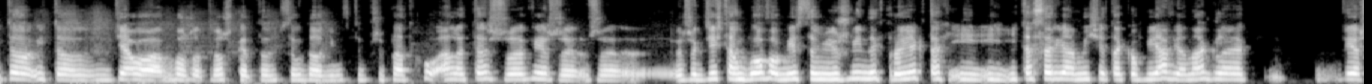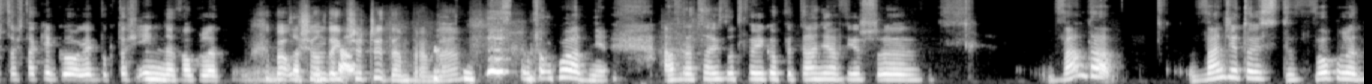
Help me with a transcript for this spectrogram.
I, to, I to działa może troszkę ten pseudonim w tym przypadku, ale też, że wiesz, że, że, że gdzieś tam głową jestem już w innych projektach i, i, i ta seria mi się tak objawia nagle, wiesz, coś takiego, jakby ktoś inny w ogóle. Chyba usiądę i przeczytam, prawda? Dokładnie. A wracając do Twojego pytania, wiesz, y, Wanda Wandzie to jest w ogóle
